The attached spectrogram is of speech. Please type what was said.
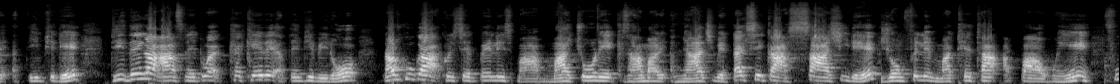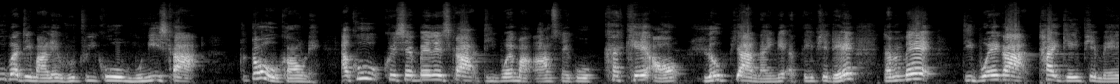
တဲ့အသင်းဖြစ်တယ်။ဒီအသင်းက Arsenal အတွက်ခက်ခဲတဲ့အသင်းဖြစ်ပြီးတော့နောက်တစ်ခုက Crystal Palace မှာမာချိုးတဲ့ကစားမတွေအများကြီးပဲတိုက်စစ်ကစာရှိတယ် John Philip Mateta အပါဝင် fullback တွေမှာလည်း Rodrigo Muniz ကတော်တော်ကောင်းတယ်အခု Crystal Palace ကဒီပွဲမှာ Arsenal ကိုခက်ခဲအောင်လှုပ်ပြနိုင်တဲ့အသင်းဖြစ်တယ်ဒါပေမဲ့ဒီပွဲကထိုက်ဂိမ်းဖြစ်မယ်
